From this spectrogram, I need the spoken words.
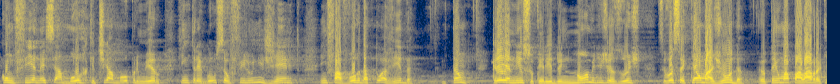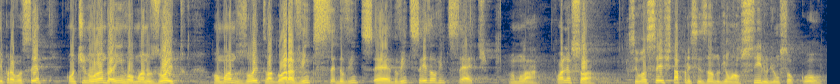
confia nesse amor que te amou primeiro, que entregou o seu filho unigênito em favor da tua vida. Então, Creia nisso, querido, em nome de Jesus. Se você quer uma ajuda, eu tenho uma palavra aqui para você, continuando aí em Romanos 8, Romanos 8, agora 20, do, 20, é, do 26 ao 27. Vamos lá. Olha só, se você está precisando de um auxílio, de um socorro,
